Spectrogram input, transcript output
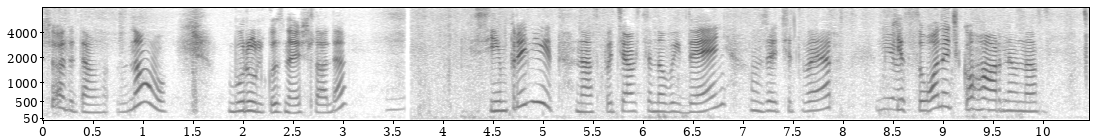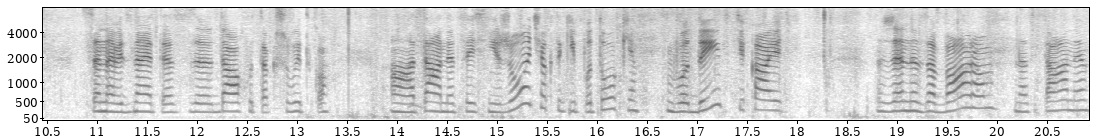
Що ти там? Знову бурульку знайшла, да? Всім привіт! У нас почався новий день, вже четвер. Таке сонечко гарне в нас. Це навіть, знаєте, з даху так швидко а, тане цей сніжочок, такі потоки води стікають. Вже незабаром настане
